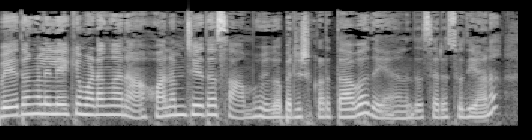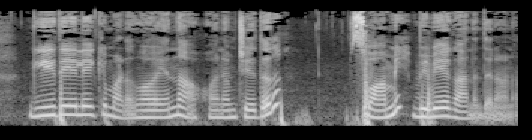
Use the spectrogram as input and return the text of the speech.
വേദങ്ങളിലേക്ക് മടങ്ങാൻ ആഹ്വാനം ചെയ്ത സാമൂഹിക പരിഷ്കർത്താവ് ദയാനന്ദ സരസ്വതിയാണ്. ഗീതയിലേക്ക് മടങ്ങുക എന്ന് ആഹ്വാനം ചെയ്തത് സ്വാമി വിവേകാനന്ദനാണ്.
